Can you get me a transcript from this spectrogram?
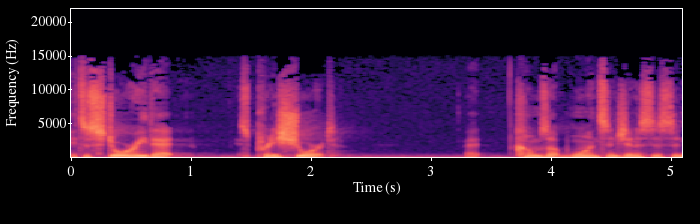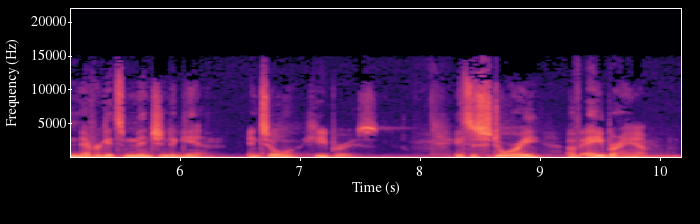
It's a story that is pretty short, that comes up once in Genesis and never gets mentioned again until Hebrews. It's a story of Abraham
